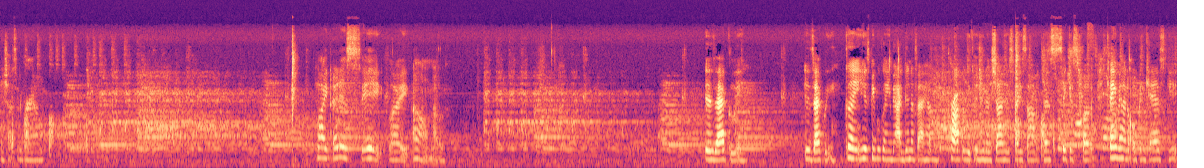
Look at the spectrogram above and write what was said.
and shot to the ground. Like that is sick. Like I don't know. Exactly. Exactly. Couldn't his people couldn't even identify him properly because you done shot his face off. That's sick as fuck. Can't even have an open casket.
